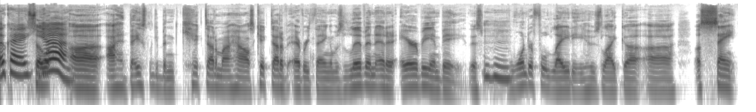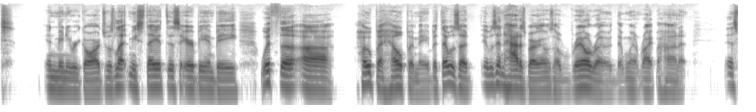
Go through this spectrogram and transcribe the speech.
okay, So yeah. uh, I had basically been kicked out of my house, kicked out of everything. I was living at an Airbnb. This Mhm. wonderful lady who's like a, a, a saint, in many regards was letting me stay at this Airbnb with the uh, hope of helping me. But there was a it was in Hattiesburg. There was a railroad that went right behind it. This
